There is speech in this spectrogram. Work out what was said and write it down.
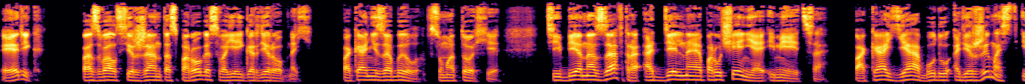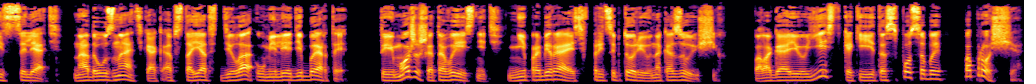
«Эрик», — позвал сержанта с порога своей гардеробной. «Пока не забыл, в суматохе. Тебе на завтра отдельное поручение имеется. Пока я буду одержимость исцелять, надо узнать, как обстоят дела у миледи Берты. Ты можешь это выяснить, не пробираясь в прецепторию наказующих? Полагаю, есть какие-то способы попроще?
